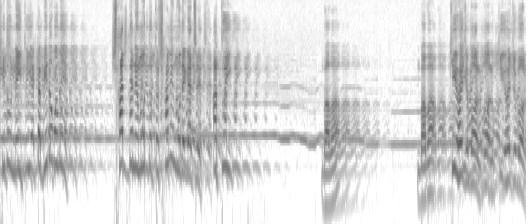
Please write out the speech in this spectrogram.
সিঁদুর নেই, তুই একটা বিধবা মেয়ে। সাত দিনের মধ্যে তোর স্বামী মরে গেছে। আর তুই বাবা বাবা কি হয়েছে বল বল, কি হয়েছে বল?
